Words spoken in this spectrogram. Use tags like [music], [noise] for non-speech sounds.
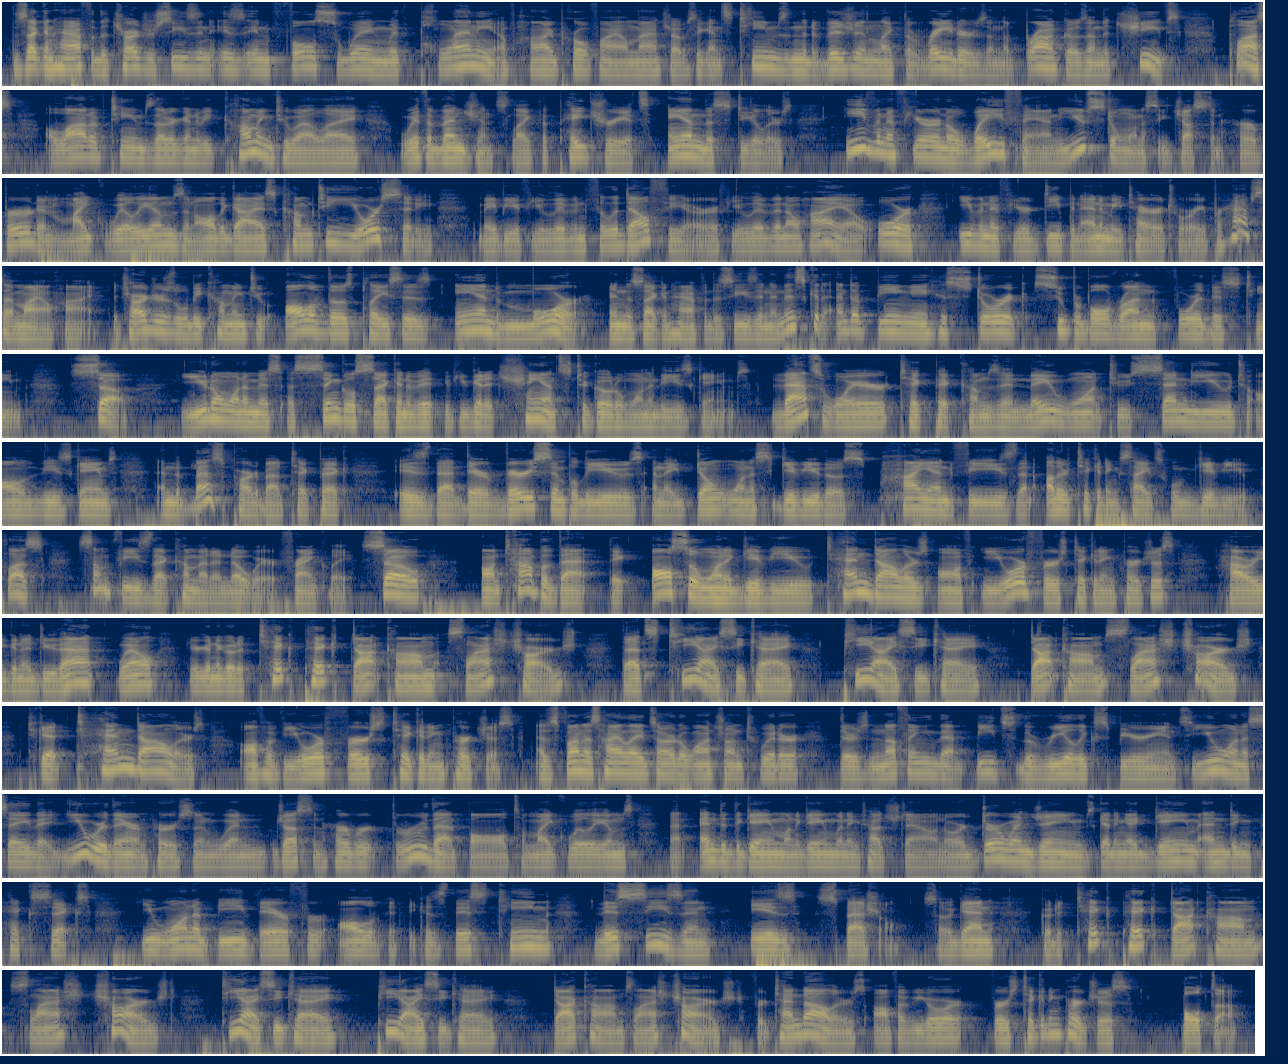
The second half of the Charger season is in full swing with plenty of high profile matchups against teams in the division like the Raiders and the Broncos and the Chiefs, plus a lot of teams that are going to be coming to LA with a vengeance like the Patriots and the Steelers. Even if you're an away fan, you still want to see Justin Herbert and Mike Williams and all the guys come to your city. Maybe if you live in Philadelphia or if you live in Ohio, or even if you're deep in enemy territory, perhaps at Mile High. The Chargers will be coming to all of those places and more in the second half of the season, and this could end up being a historic Super Bowl run for this team. So, you don't want to miss a single second of it if you get a chance to go to one of these games. That's where TickPick comes in. They want to send you to all of these games, and the best part about TickPick is that they're very simple to use and they don't want to give you those high end fees that other ticketing sites will give you, plus some fees that come out of nowhere, frankly. So, on top of that, they also want to give you $10 off your first ticketing purchase. How are you going to do that? Well, you're going to go to tickpick.com slash charged. That's T-I-C-K, P-I-C-K dot com slash charged to get $10 off of your first ticketing purchase. As fun as highlights are to watch on Twitter, there's nothing that beats the real experience. You want to say that you were there in person when Justin Herbert threw that ball to Mike Williams that ended the game on a game winning touchdown, or Derwin James getting a game ending pick six. You want to be there for all of it because this team this season is special. So again, go to tickpick.com slash charged, T-I-C-K, P-I-C-K dot com slash charged for $10 off of your first ticketing purchase. Bolt up.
